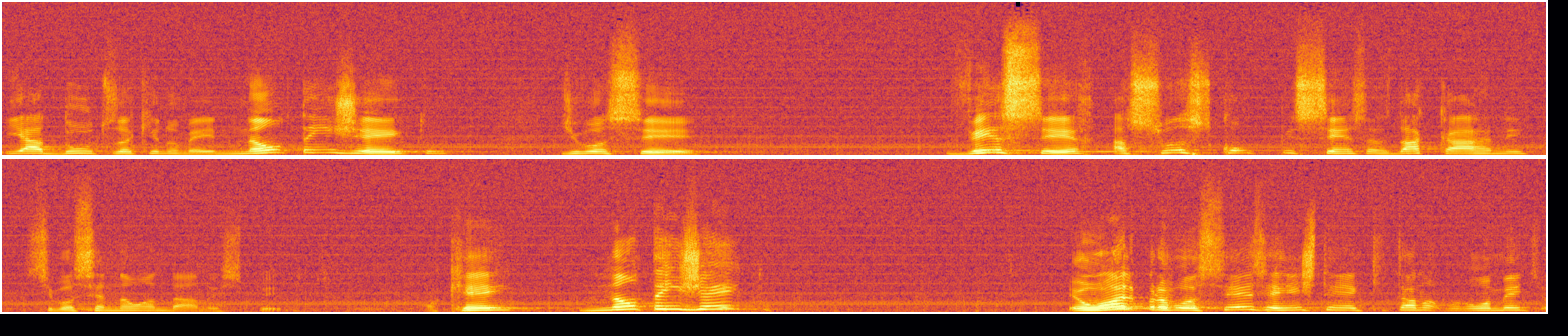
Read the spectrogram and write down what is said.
e adultos aqui no meio, não tem jeito de você vencer as suas concupiscências da carne se você não andar no Espírito. Ok? Não tem jeito. Eu olho para vocês e a gente tem aqui, está um ambiente,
